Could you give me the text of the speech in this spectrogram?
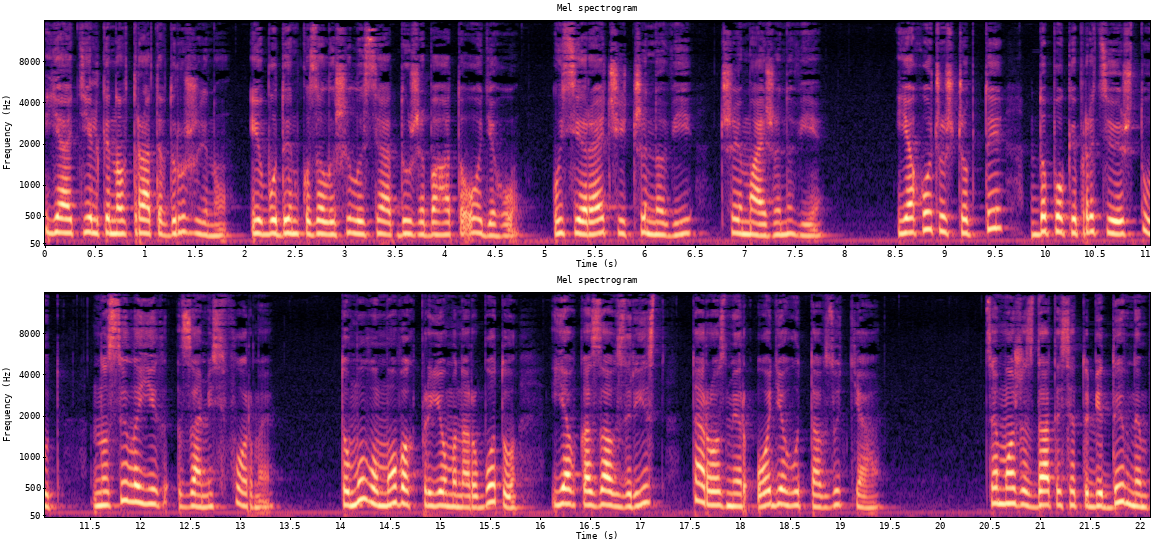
я тільки но втратив дружину, і в будинку залишилося дуже багато одягу, усі речі чи нові, чи майже нові. Я хочу, щоб ти, допоки працюєш тут, носила їх замість форми. Тому в умовах прийому на роботу я вказав зріст та розмір одягу та взуття. Це може здатися тобі дивним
